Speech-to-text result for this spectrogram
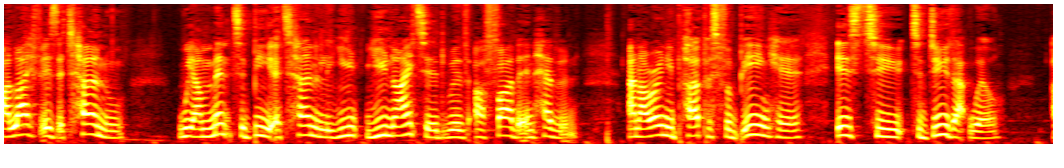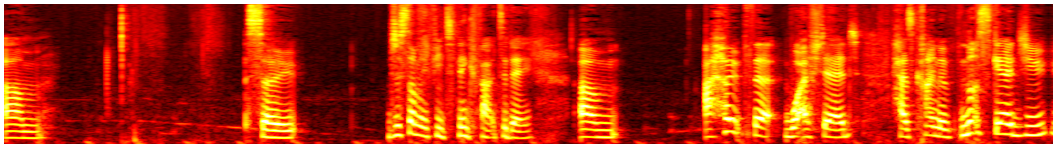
Our life is eternal. We are meant to be eternally united with our Father in heaven. And our only purpose for being here is to, to do that will. Um, so, just something for you to think about today. Um, I hope that what I've shared has kind of not scared you.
